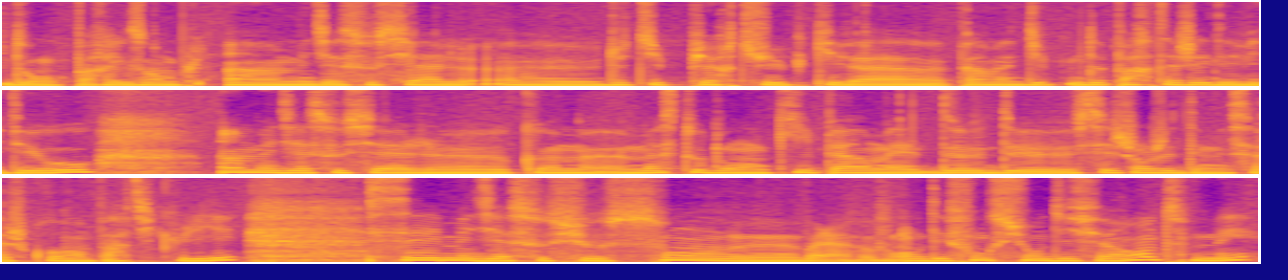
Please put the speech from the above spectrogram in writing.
donc par exemple un média social euh, de type PeerTube qui va permettre de partager des vidéos, un média social euh, comme Mastodon qui permet de, s'échanger des messages courts en particulier. Ces médias sociaux ont des fonctions différentes, mais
